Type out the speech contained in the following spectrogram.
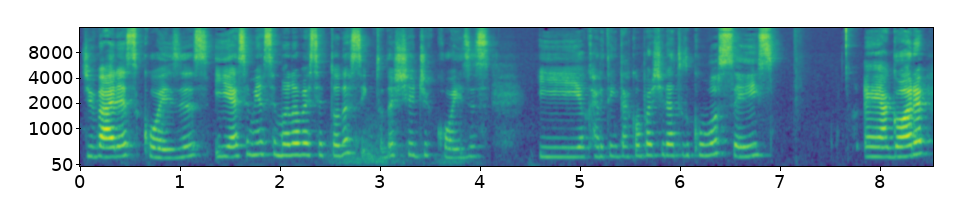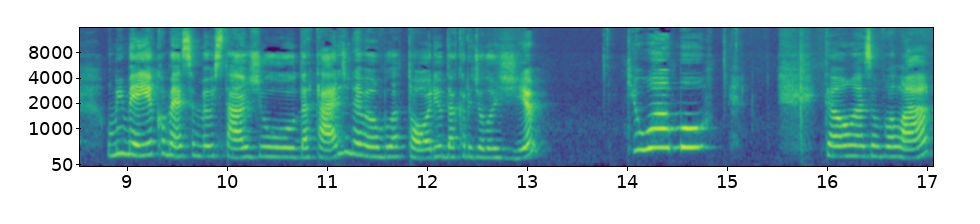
de várias coisas. E essa minha semana vai ser toda assim, toda cheia de coisas. E eu quero tentar compartilhar tudo com vocês. É, agora, uma e meia, começa meu estágio da tarde, né? Meu ambulatório da cardiologia. Que eu amo! Então, eu vou lá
